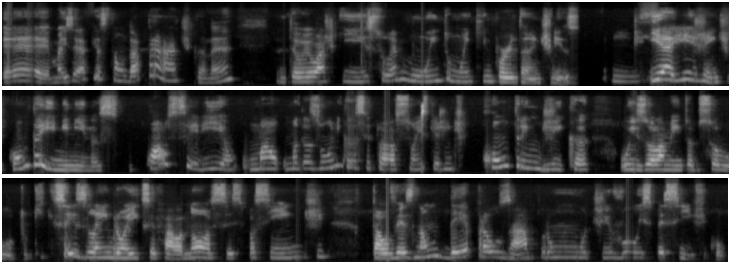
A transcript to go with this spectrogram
É, mas é a questão da prática, né? Então, eu acho que isso é muito, muito importante mesmo. E aí, gente, conta aí, meninas, qual seria uma, uma das únicas situações que a gente contraindica o isolamento absoluto? O que, que vocês lembram aí que você fala, nossa, esse paciente talvez não dê para usar por um motivo específico?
